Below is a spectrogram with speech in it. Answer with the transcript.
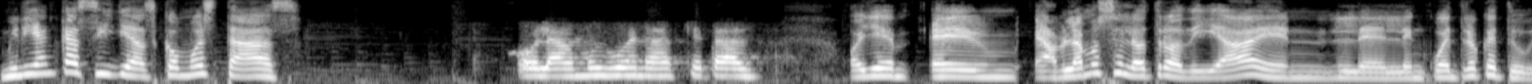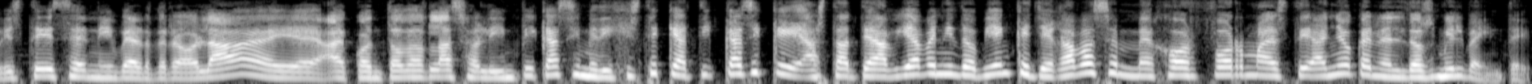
Miriam Casillas, ¿cómo estás? Hola, muy buenas, ¿qué tal? Oye, em, hablamos el otro día en el encuentro que tuvisteis en Iberdrola eh, con todas las Olímpicas y me dijiste que a ti casi que hasta te había venido bien, que llegabas en mejor forma este año que en el 2020.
